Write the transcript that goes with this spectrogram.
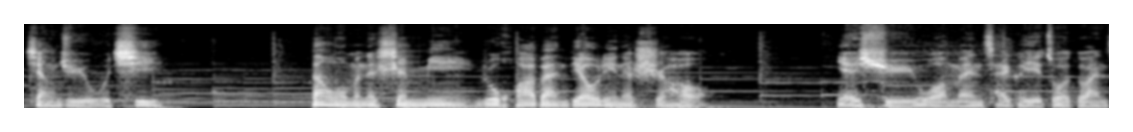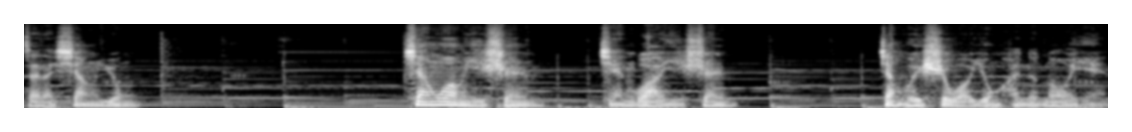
相聚无期。当我们的生命如花瓣凋零的时候，也许我们才可以做短暂的相拥。相望一生，牵挂一生，将会是我永恒的诺言。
